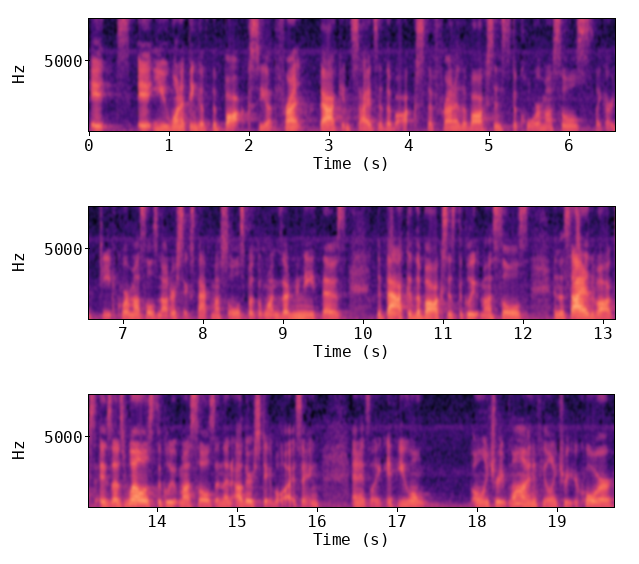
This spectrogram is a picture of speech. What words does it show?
It's it. You want to think of the box. So you got the front, back, and sides of the box. The front of the box is the core muscles, like our deep core muscles, not our six pack muscles, but the ones underneath those. The back of the box is the glute muscles, and the side of the box is as well as the glute muscles, and then other stabilizing. And it's like if you won't only treat one, if you only treat your core,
